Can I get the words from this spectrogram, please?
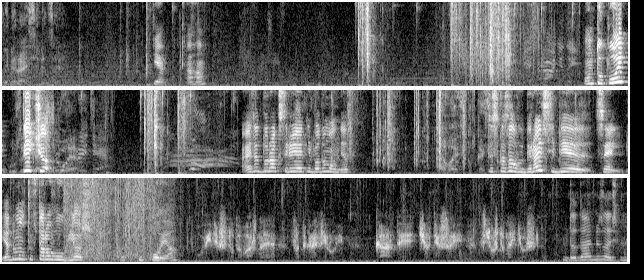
Выбирай себе цель. Где? Ага. Он тупой? Ты чё? А этот дурак стрелять не подумал, нет? Ты сказал, выбирай себе цель. Я думал, ты второго убьешь. Вот тупой, а. Увидишь что-то важное, фотографируй. Карты, чертежи, все, что найдешь. Да-да, обязательно.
